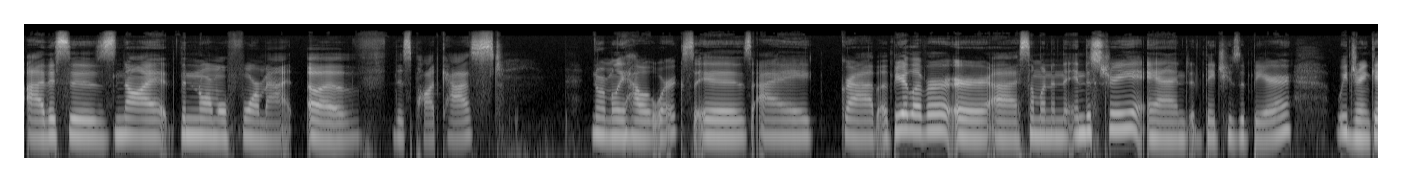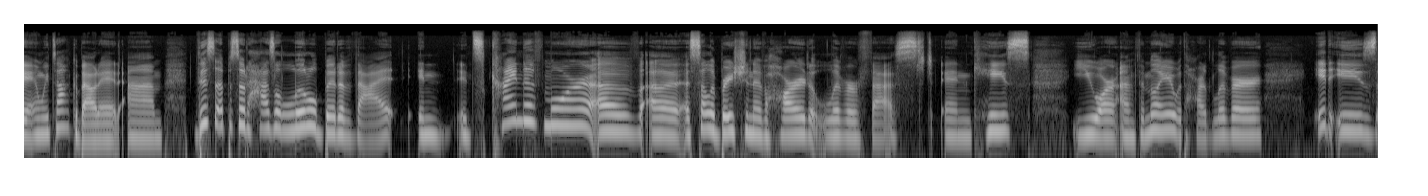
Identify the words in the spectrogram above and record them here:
Uh, this is not the normal format of this podcast. Normally, how it works is I grab a beer lover or uh, someone in the industry and they choose a beer we drink it and we talk about it. Um, this episode has a little bit of that, and it's kind of more of a, a, celebration of Hard Liver Fest. In case you are unfamiliar with Hard Liver, it is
